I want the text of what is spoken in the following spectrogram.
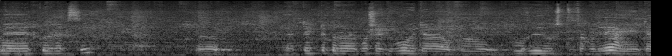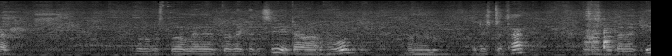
ম্যারিনেট করে রাখছি। একটা একটা করে বসাই দেবো এটা মুরগির গোস্তটা হলে আমি এটা গরুর গোস্ত ম্যারিনেট করে রেখে দিছি, এটা হোক রেস্টে থাক পাতা রাখি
